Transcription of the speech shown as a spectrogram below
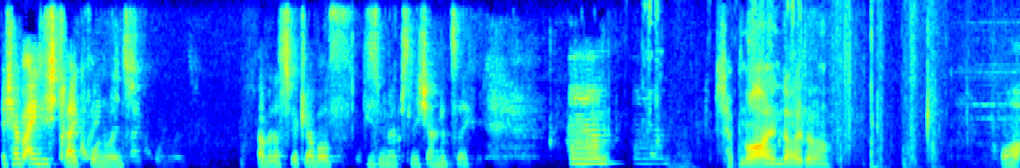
Ich habe eigentlich drei Kronwins. Aber das wird, glaube ich, auf diesen Maps nicht angezeigt. Ähm, Ich habe nur einen leider. oh.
